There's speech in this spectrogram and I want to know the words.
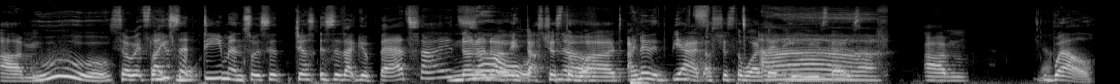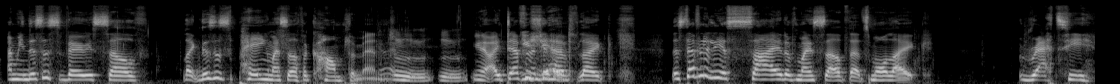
Um, Ooh. So it's Well, like you said demon, so is it just is it like your bad side? no, no, no. No. It, that's just the word. I know. That, yeah, that's just the word that he ah. uses. Um, Well, I mean, this is very self. Like this is paying myself a compliment. Mm, mm. You know, I definitely have like. There's definitely a side of myself that's more like ratty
